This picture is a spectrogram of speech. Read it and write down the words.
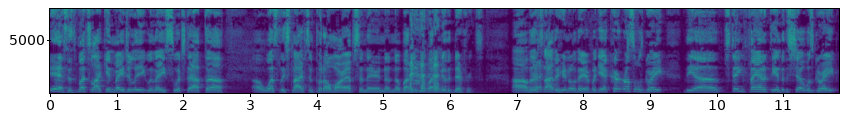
Yes, it's much like in Major League when they switched out uh, uh, Wesley Snipes and put Omar Epps in there, and uh, nobody nobody knew the difference. Uh, but that's neither here nor there. But yeah, Kurt Russell was great. The uh, Sting fan at the end of the show was great.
